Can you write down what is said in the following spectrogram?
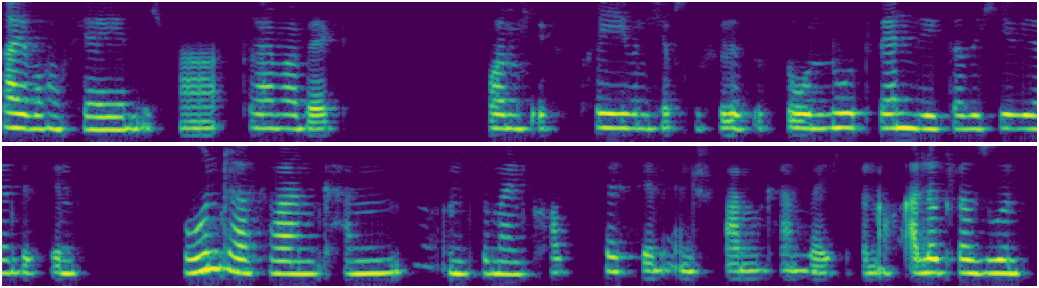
3 Wochen Ferien. Ich fahre dreimal weg. Freue mich extrem und ich habe das Gefühl, es ist so notwendig, dass ich hier wieder 'n bisschen runterfahren kann und so meinen Kopf bisschen entspannen kann, weil ich habe dann auch alle Klausuren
